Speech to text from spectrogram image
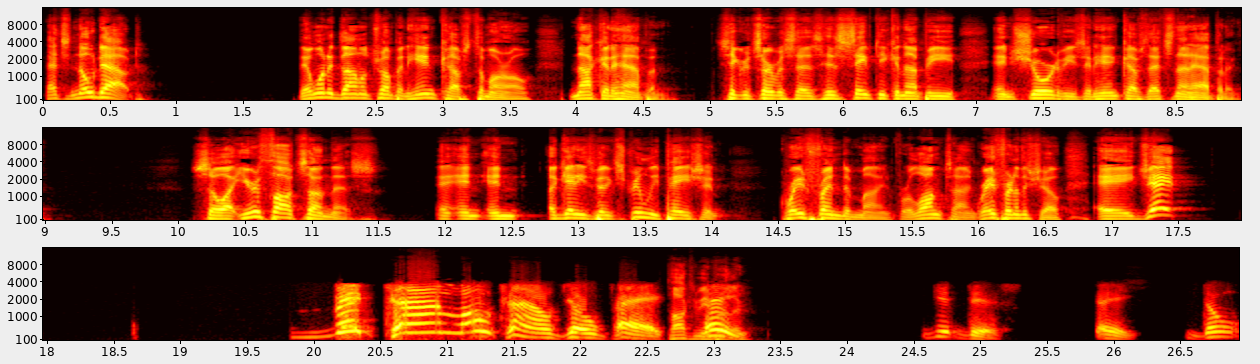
That's no doubt. They wanted Donald Trump in handcuffs tomorrow. Not going to happen. Secret Service says his safety cannot be ensured if he's in handcuffs. That's not happening. So, uh, your thoughts on this? And, and, and again, he's been extremely patient. Great friend of mine for a long time. Great friend of the show. AJ. Big time Motown, Joe Pags. Talk to me, hey, brother. Get this. Hey, don't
